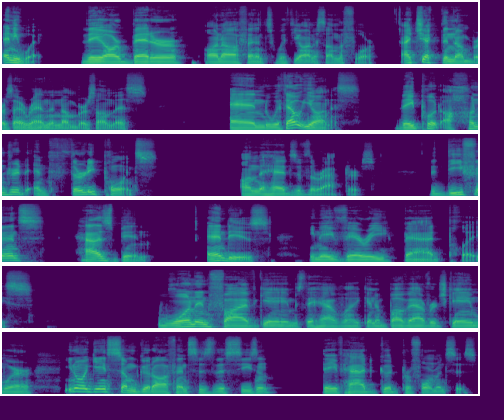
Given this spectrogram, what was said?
Anyway, they are better on offense with Giannis on the floor. I checked the numbers. I ran the numbers on this. And without Giannis, they put 130 points on the heads of the Raptors. The defense has been and is in a very bad place. One in five games, they have like an above average game where, you know, against some good offenses this season, they've had good performances.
